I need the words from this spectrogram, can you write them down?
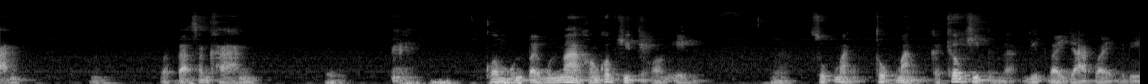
ารวัตตะสังขาร เออความหมุนไปหมุนมาของความคิดของเองสุขมั่งทุกมั่งกับความคิดนั่นแหละยึดไว้อยากไว้ก็ดี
